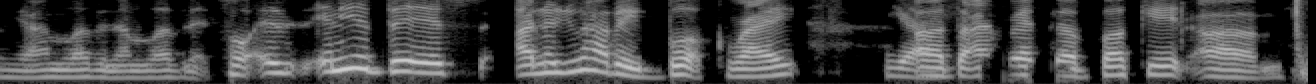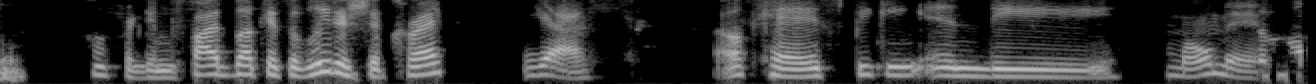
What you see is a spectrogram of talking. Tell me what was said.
Yeah, I'm loving it. I'm loving it. So, any of this, I know you have a book, right? Yeah. Uh, I read the bucket, um, oh, forgive me, five buckets of leadership, correct? Yes. Okay. Speaking in the moment. The,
